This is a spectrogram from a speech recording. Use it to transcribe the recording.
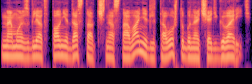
На мой взгляд, вполне достаточно основания для того, чтобы начать говорить.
